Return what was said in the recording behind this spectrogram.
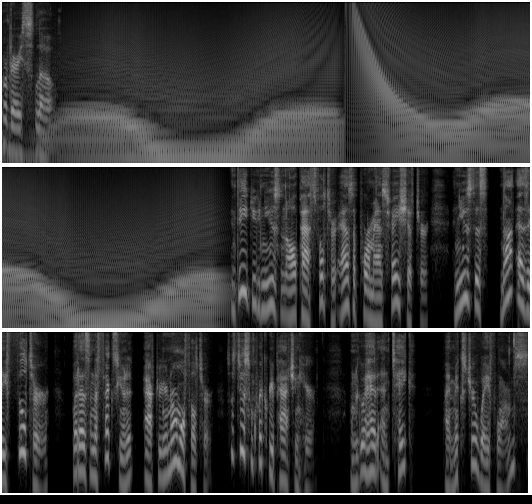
Or very slow. Indeed, you can use an all-pass filter as a poor man's phase shifter, and use this not as a filter, but as an effects unit after your normal filter. So let's do some quick repatching here. I'm going to go ahead and take my mixture waveforms.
